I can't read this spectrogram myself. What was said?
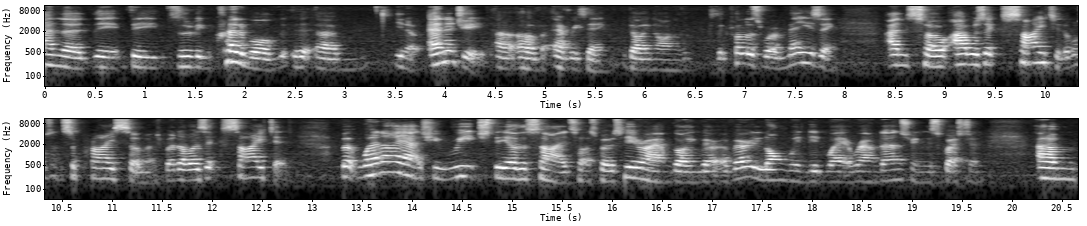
and the the, the sort of incredible um, you know energy uh, of everything going on. The, the colours were amazing, and so I was excited. I wasn't surprised so much, but I was excited. But when I actually reached the other side, so I suppose here I am going a very long-winded way around answering this question. Um,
